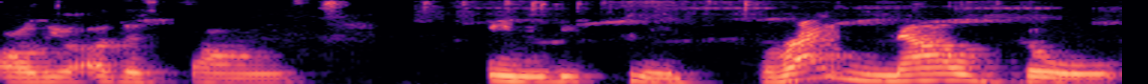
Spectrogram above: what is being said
all your other songs in between. Right now, though,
